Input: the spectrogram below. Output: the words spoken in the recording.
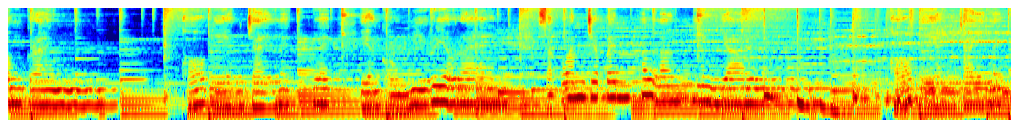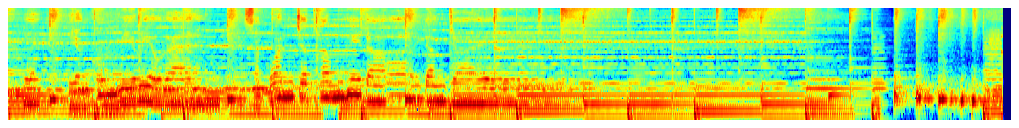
ต้องกร่งขอเพียงใจเล็กๆยังคงมีเรี่ยวแรง สักวันจะเป็นพลังยิ่งใหญ่ ขอเพียงใจเล็กๆยังคงมีเรี่ยวแรง สักวันจะทำให้ได้ดังใจ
